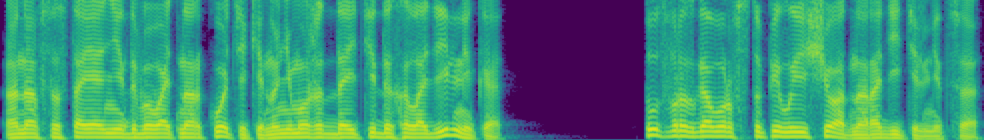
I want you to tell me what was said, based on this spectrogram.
Она в состоянии добывать наркотики, но не может дойти до холодильника? Тут в разговор вступила еще одна родительница.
